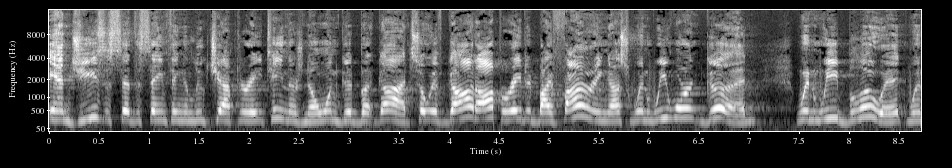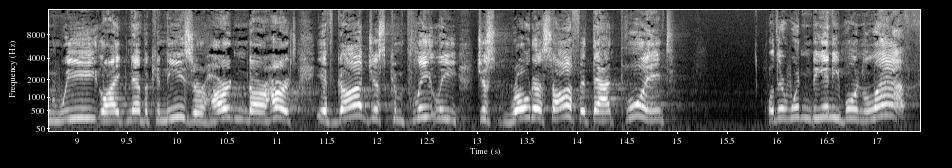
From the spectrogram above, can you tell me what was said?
And Jesus said the same thing in Luke chapter 18 there's no one good but God. So if God operated by firing us when we weren't good, when we blew it, when we, like Nebuchadnezzar, hardened our hearts, if God just completely just wrote us off at that point, well, there wouldn't be anyone left.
